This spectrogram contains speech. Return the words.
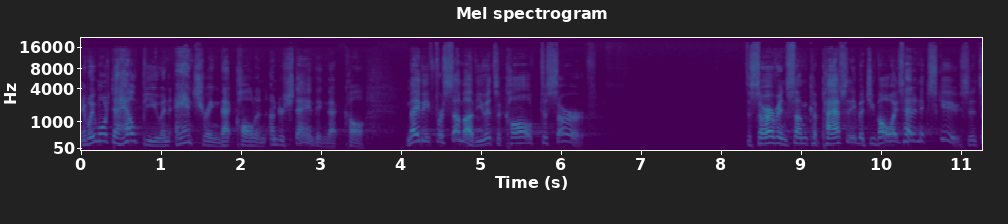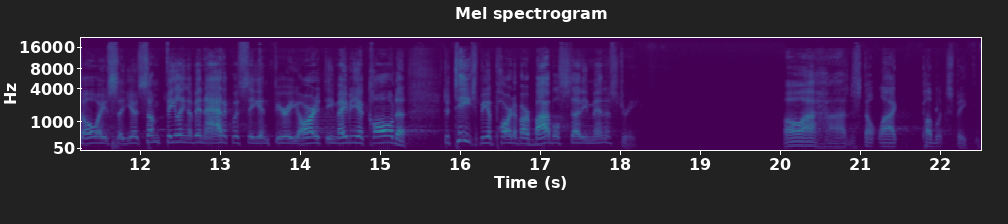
And we want to help you in answering that call and understanding that call. Maybe for some of you, it's a call to serve. To serve in some capacity, but you've always had an excuse. It's always uh, you some feeling of inadequacy, inferiority, maybe a call to, to teach, be a part of our Bible study ministry. Oh, I, I just don't like public speaking.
